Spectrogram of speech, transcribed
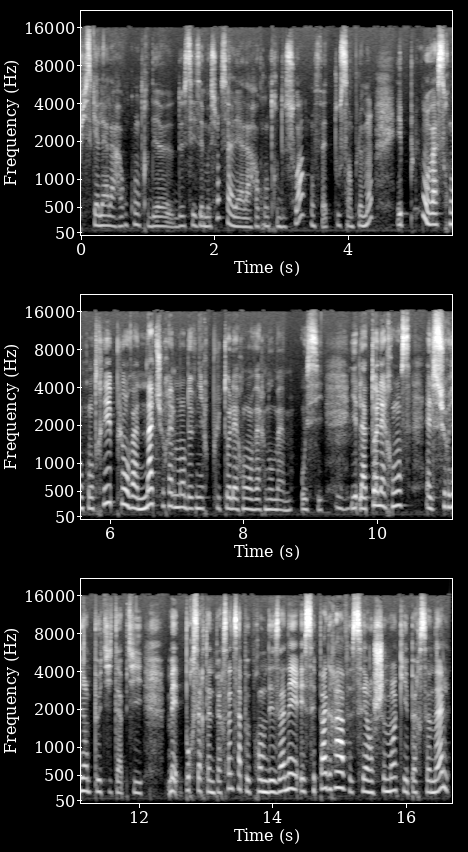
puisqu'elle est à la rencontre de, de ses émotions, c'est aller à la rencontre de soi, en fait, tout simplement. Et plus on va se rencontrer, plus on va naturellement devenir plus tolérant envers nous-mêmes aussi. Mhm. La tolérance, elle survient petit à petit. Mais pour certaines personnes, ça peut prendre des années et c'est pas grave. C'est un chemin qui est personnel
